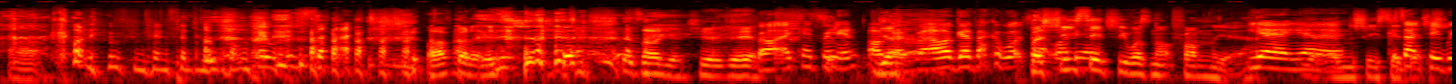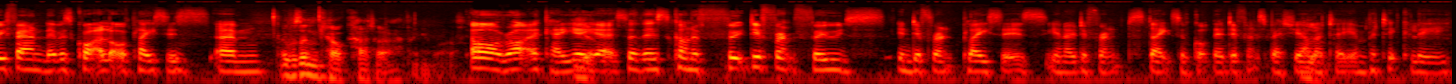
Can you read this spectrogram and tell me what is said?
I can't even remember the song. It was that. I've got it. it's on YouTube there. Right. Okay. Brilliant. I'll, Yeah. go, I'll go back and watch But that. one, she yeah. said she was not from there. Yeah, yeah. and she said actually she- we found there was quite a lot of places. Um, it was in Calcutta, I think it was. oh right. Okay. Yeah, Yeah. yeah. So there's kind of fo- different foods in different places. You know, different states have got their different speciality, and particularly.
